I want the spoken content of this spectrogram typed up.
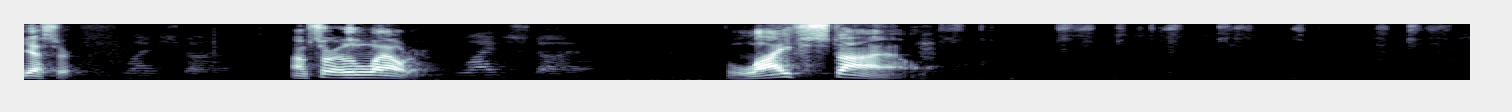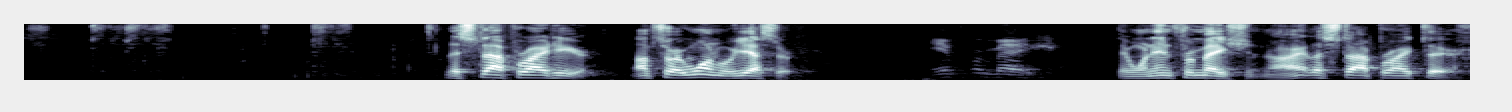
Yes, sir. Lifestyle. I'm sorry, a little louder. Lifestyle. Lifestyle. Let's stop right here. I'm sorry, one more. Yes, sir. Information. They want information. All right, let's stop right there.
